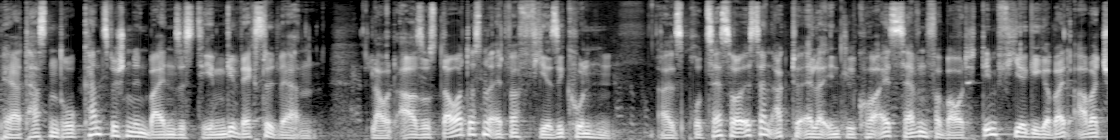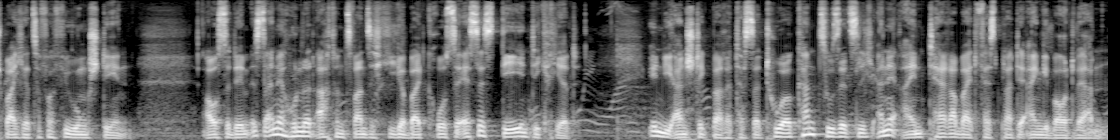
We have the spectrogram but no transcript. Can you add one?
Per Tastendruck kann zwischen den beiden Systemen gewechselt werden. Laut Asus dauert das nur etwa 4 Sekunden. Als Prozessor ist ein aktueller Intel Core i7 verbaut, dem 4 GB Arbeitsspeicher zur Verfügung stehen. Außerdem ist eine 128 GB große SSD integriert. In die ansteckbare Tastatur kann zusätzlich eine 1 TB Festplatte eingebaut werden.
